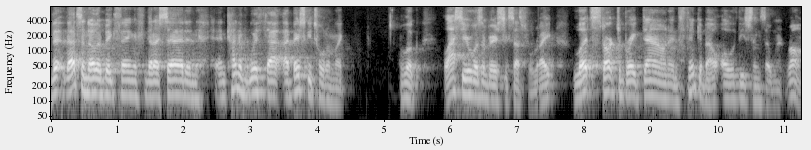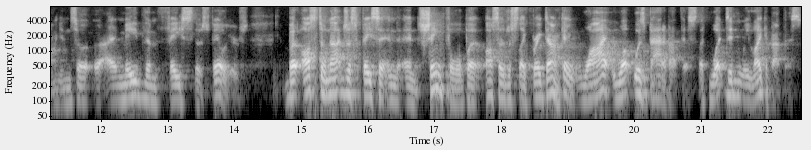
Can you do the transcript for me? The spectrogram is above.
th- that's another big thing that I said. And, and kind of with that, I basically told him like, look, last year wasn't very successful, right? Let's start to break down and think about all of these things that went wrong. And so I made them face those failures, but also not just face it and, and shameful, but also just like break down, okay, why, what was bad about this? Like, what didn't we like about this?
